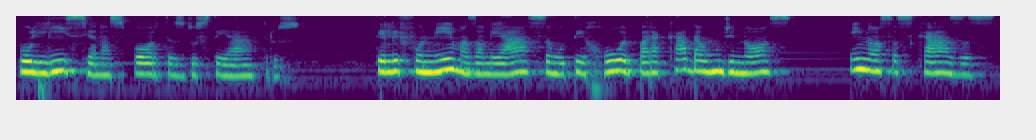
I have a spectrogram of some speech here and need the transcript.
polícia nas portas dos teatros, telefonemas ameaçam o terror para cada um de nós em nossas casas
